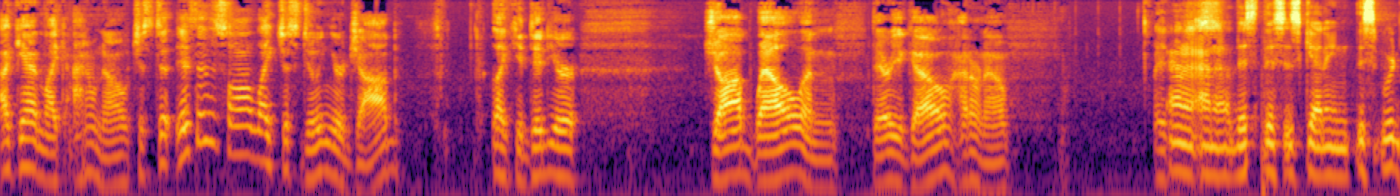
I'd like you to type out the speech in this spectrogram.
again, like I don't know, just isn't this all like just doing your job? Like you did your job well, and there you go. I don't know. It's, I don't, I don't know. This this is getting this. We're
